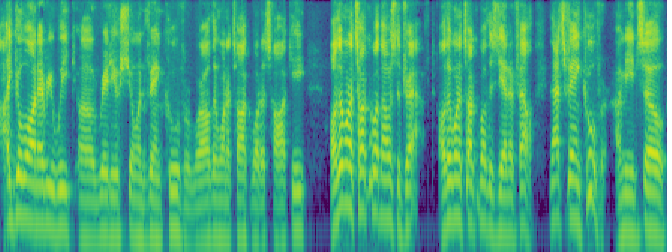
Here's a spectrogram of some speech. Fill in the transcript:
I go on every week a radio show in Vancouver where all they want to talk about is hockey. All they want to talk about now is the draft. All they want to talk about is the NFL. That's Vancouver. I mean, so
